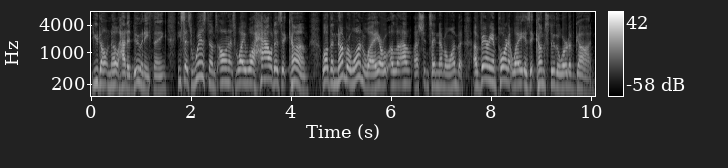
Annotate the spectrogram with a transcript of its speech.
you don't know how to do anything, he says, wisdom's on its way. Well, how does it come? Well, the number one way, or I shouldn't say number one, but a very important way is it comes through the Word of God.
